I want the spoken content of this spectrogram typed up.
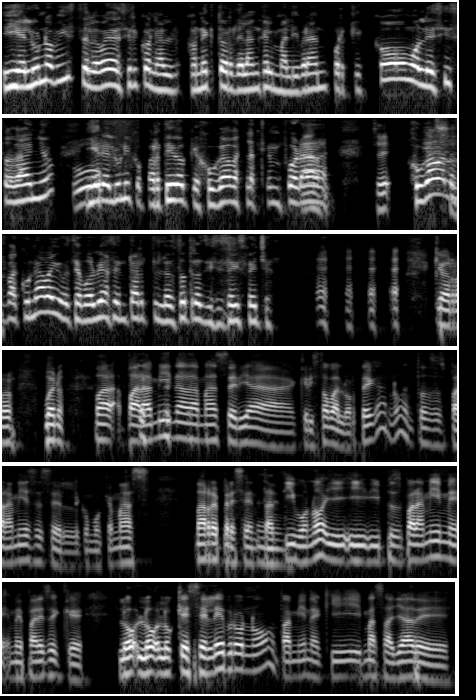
Y el uno bis se lo voy a decir con, con Héctor del Ángel Malibrán, porque cómo les hizo daño y era el único partido que jugaba en la temporada. Jugaba, los vacunaba y se volvía a sentar las otras 16 fechas. Qué horror. Bueno, para, para mí nada más sería Cristóbal Ortega, ¿no? Entonces, para mí ese es el como que más, más representativo, ¿no? Y, pues para mí me, parece que lo, lo, lo, que celebro, ¿no? También aquí, más allá de,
